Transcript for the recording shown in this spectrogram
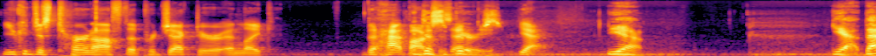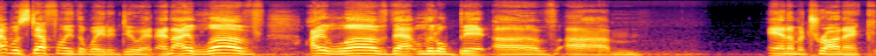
you can just turn off the projector and like the hat box is empty. disappears. Yeah. Yeah. Yeah, that was definitely the way to do it. And I love I love that little bit of um animatronic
